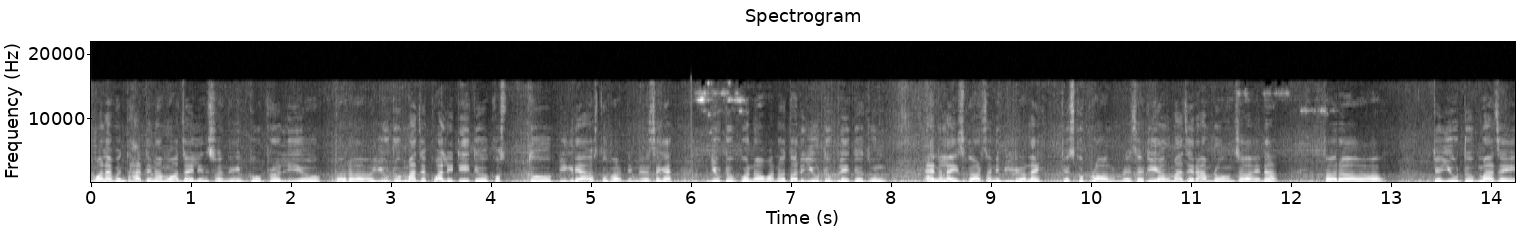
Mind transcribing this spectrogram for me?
मलाई पनि थाहा थिएन म जहिले पनि सोध्थेँ गोप्रो लियो तर युट्युबमा चाहिँ क्वालिटी त्यो कस्तो बिग्रिया जस्तो गरिदिने रहेछ क्या। युट्युबको नभनौँ तर युट्युबले त्यो जुन एनालाइज गर्छ नि भिडियोलाई त्यसको प्रब्लम रहेछ। रियलमा चाहिँ राम्रो हुन्छ होइन? तर त्यो युट्युबमा चाहिँ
